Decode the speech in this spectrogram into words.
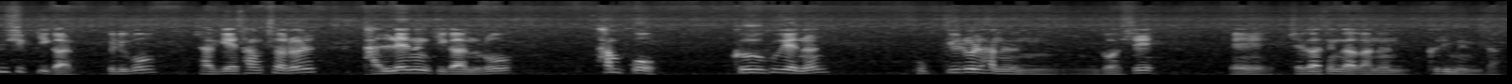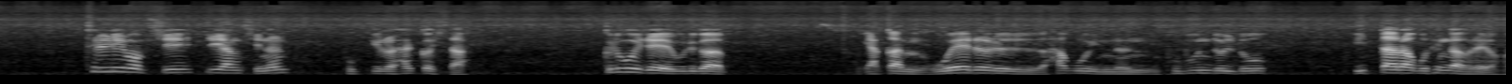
휴식 기간, 그리고 자기의 상처를 달래는 기간으로 삼고, 그 후에는 복귀를 하는 것이, 예, 제가 생각하는 그림입니다. 틀림없이 쯔양 씨는 복귀를 할 것이다. 그리고 이제 우리가 약간 오해를 하고 있는 부분들도 있다라고 생각을 해요.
